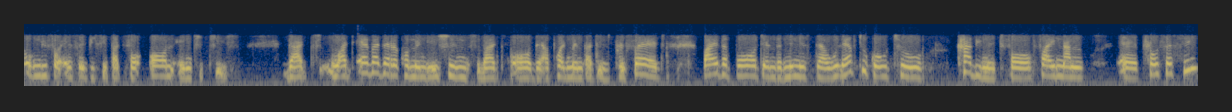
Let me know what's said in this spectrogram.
only for SABC, but for all entities. That whatever the recommendations that or the appointment that is preferred by the board and the minister will have to go to cabinet for final uh, processing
